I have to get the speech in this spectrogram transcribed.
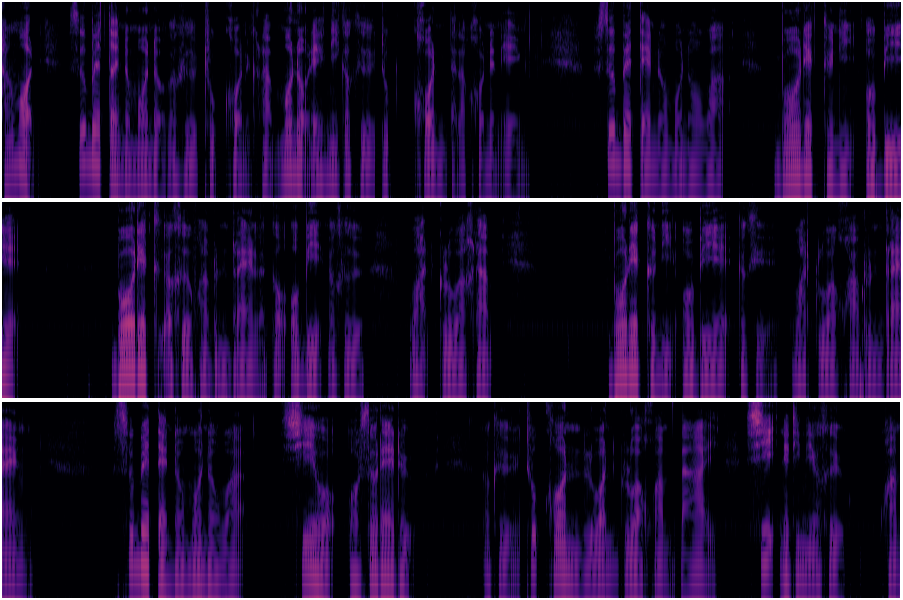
ทั้งหมดすべての者 ก็คือทุกคนครับ 者 ในที่นี้ก็คือทุกคนแต่ละคนนั่นเองすべての者は暴力に怯え 暴力 ก็คือความรุนแรงแล้วก็โอบิก็คือหวาดกลัวครับ 暴力に怯え ก็คือหวาดกลัวความรุนแรงすべての者は死を恐れるก็คือทุกคนล้วนกลัวความตาย 死 ในที่นี้ก็คือความ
